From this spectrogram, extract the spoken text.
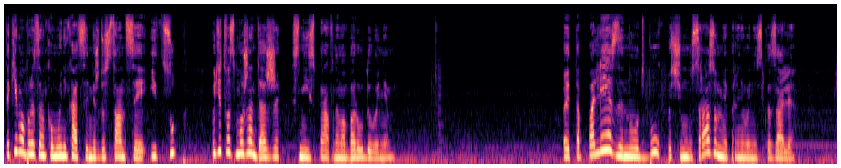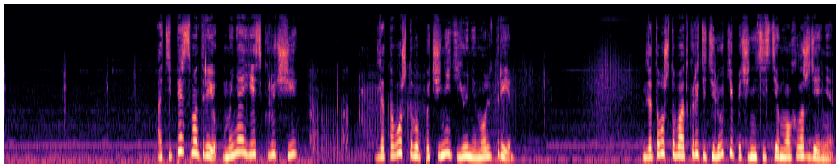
Таким образом, коммуникация между станцией и ЦУП будет возможна даже с неисправным оборудованием. Это полезный ноутбук, почему сразу мне про него не сказали? А теперь смотри, у меня есть ключи для того, чтобы починить Юни 03. Для того, чтобы открыть эти люки и починить систему охлаждения.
